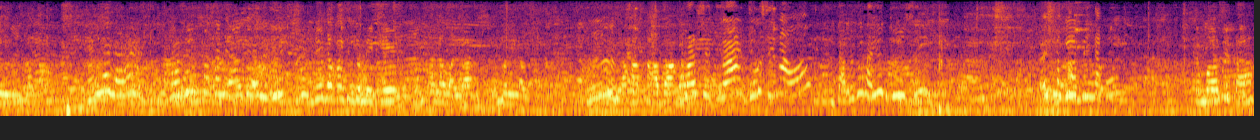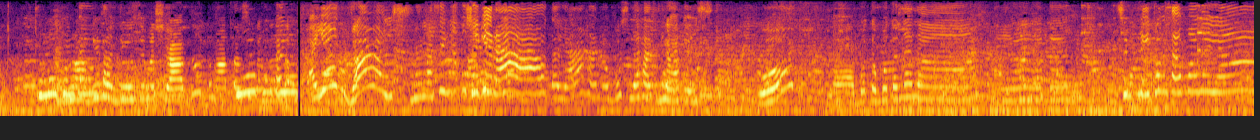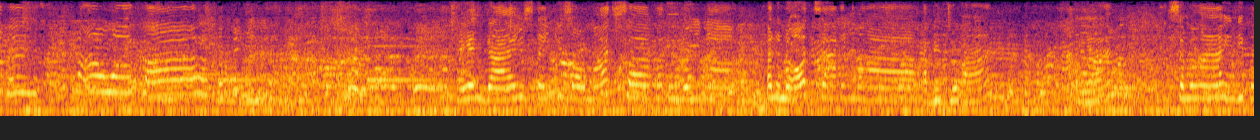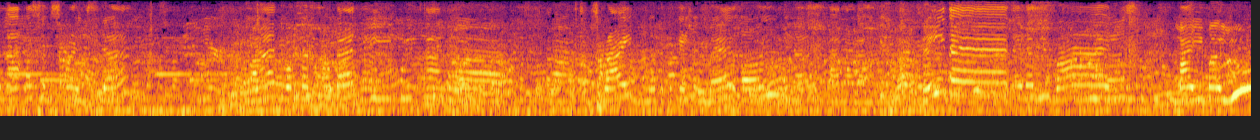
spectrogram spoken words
Wala na. Sabi yung ni Ate Angie. Hindi na kasi dumikit. Ano, wala. Naman lang. Hmm. Nakakaaba ka. Nga, juicy nga oh. Sabi ko kayo, juicy. Guys, mag-ibig ako. Tumalsik ah. Pumupunta yung Grabe, juicy masyado. Tumatalsik ang yung... Ayan, guys! Nalasing ako sa out! Ayan, ubos lahat, guys. What? Oh, buto-buto na lang. Ayan. Simple ikang tama na yan. Naawa ka. Ayan guys, thank you so much sa patuloy na panonood sa aking mga kabidyohan. Ayan. Sa mga hindi pa nakaka-subscribe dyan. by you.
